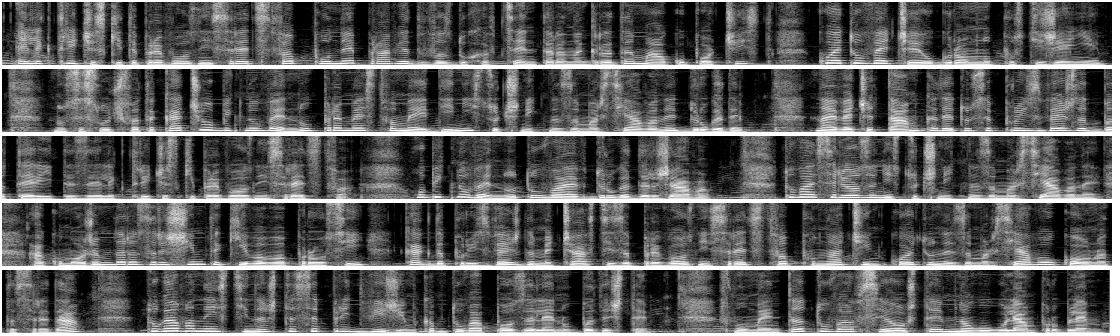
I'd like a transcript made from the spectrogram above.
Електрическите превозни средства поне правят въздуха в центъра на града малко по-чист, което вече е огромно постижение. Но се случва така, че обикновено преместваме един източник на замърсяване другаде. Най-вече там, където се произвеждат батериите за електрически превозни средства. Обикновено това е в друга държава. Това е сериозен източник на замърсяване. Ако можем да разрешим такива въпроси, как да произвеждаме части за превозни средства по начин, който не замърсява околната среда, тогава наистина ще се придвижим към това по-зелено бъдеще. В момента това все още е много голям проблем.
